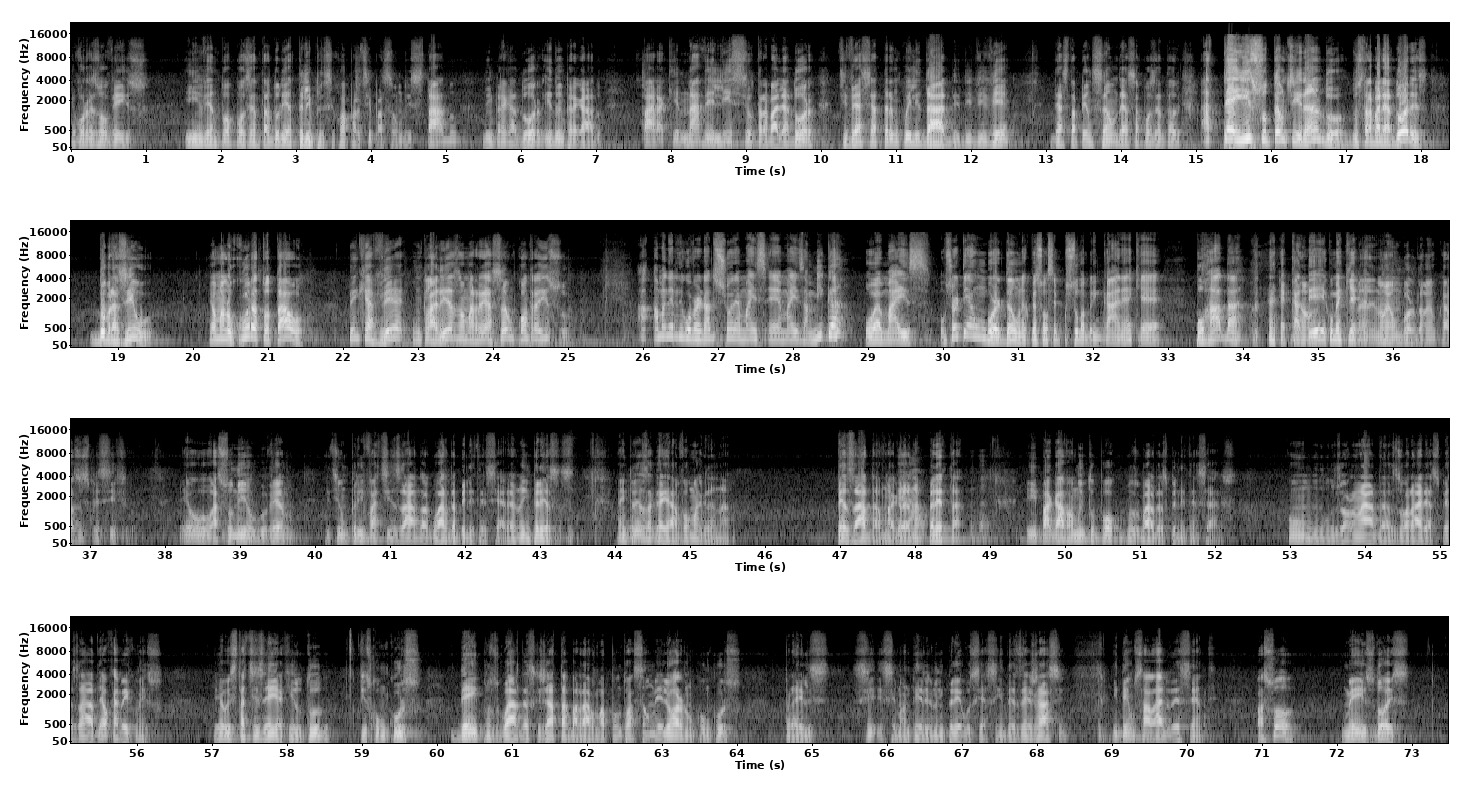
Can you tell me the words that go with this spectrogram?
Eu vou resolver isso. E inventou a aposentadoria tríplice, com a participação do Estado, do empregador e do empregado, para que na velhice o trabalhador tivesse a tranquilidade de viver desta pensão, dessa aposentadoria. Até isso estão tirando dos trabalhadores do Brasil. É uma loucura total. Tem que haver, com clareza, uma reação contra isso. A, a, maneira de governar do senhor é mais, é mais amiga ou é mais. O senhor tem um bordão, né? Que o pessoal sempre costuma brincar, né? Que é porrada, cadeia, não, como é que é? Não, não é um bordão, é um caso específico. Eu assumi o governo e tinham privatizado a guarda penitenciária, eram empresas. A empresa ganhava uma grana pesada, uma grana preta, e pagava muito pouco para os guardas penitenciários com jornadas horárias pesadas. Eu acabei com isso. Eu estatizei aquilo tudo, fiz concurso, dei para os guardas que já trabalhavam uma pontuação melhor no concurso, para eles se, se manterem no emprego, se assim desejassem, e dei um salário decente. Passou um mês, dois,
